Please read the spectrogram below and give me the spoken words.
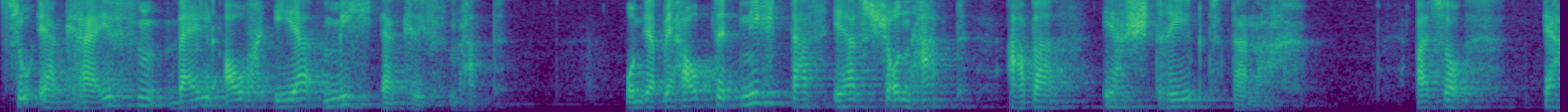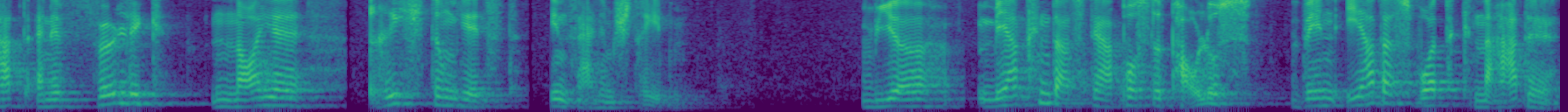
zu ergreifen, weil auch er mich ergriffen hat. Und er behauptet nicht, dass er es schon hat, aber er strebt danach. Also er hat eine völlig neue Richtung jetzt in seinem Streben. Wir merken, dass der Apostel Paulus, wenn er das Wort Gnade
